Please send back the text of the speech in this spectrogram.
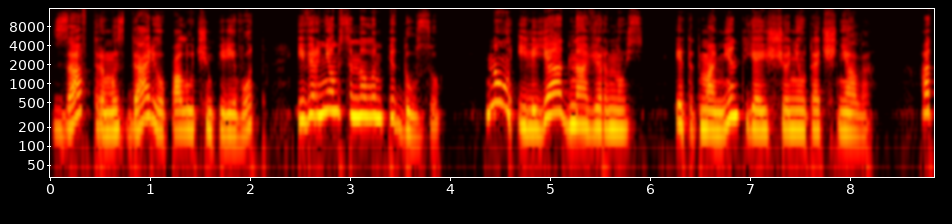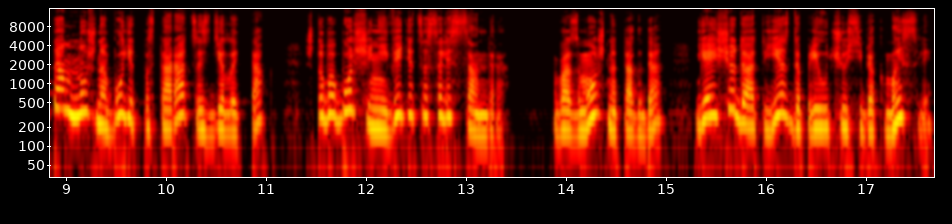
Завтра мы с Дарио получим перевод и вернемся на Лампедузу. Ну, или я одна вернусь. Этот момент я еще не уточняла. А там нужно будет постараться сделать так, чтобы больше не видеться с Александра. Возможно, тогда я еще до отъезда приучу себя к мысли,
